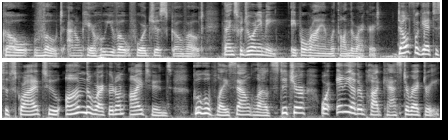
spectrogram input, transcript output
go vote. I don't care who you vote for, just go vote. Thanks for joining me, April Ryan with On the Record. Don't forget to subscribe to On the Record on iTunes, Google Play, SoundCloud, Stitcher, or any other podcast directory.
